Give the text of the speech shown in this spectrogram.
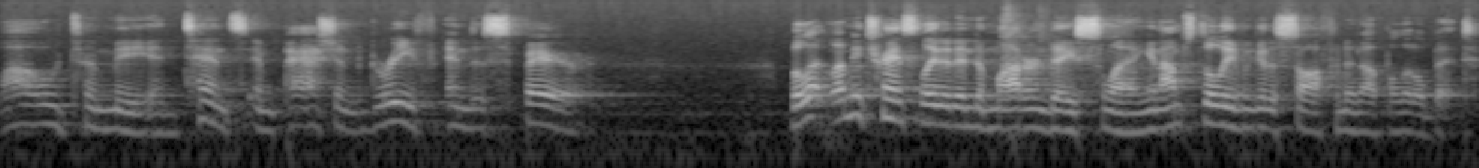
Woe to me, intense, impassioned grief and despair. But let, let me translate it into modern day slang, and I'm still even going to soften it up a little bit.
